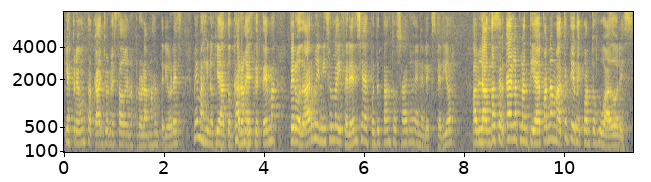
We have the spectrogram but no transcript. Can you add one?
les pregunto acá, yo no he estado en los programas anteriores, me imagino que ya tocaron este tema, pero Darwin hizo la diferencia después de tantos años en el exterior. Hablando acerca de la plantilla de Panamá, que tiene cuántos jugadores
